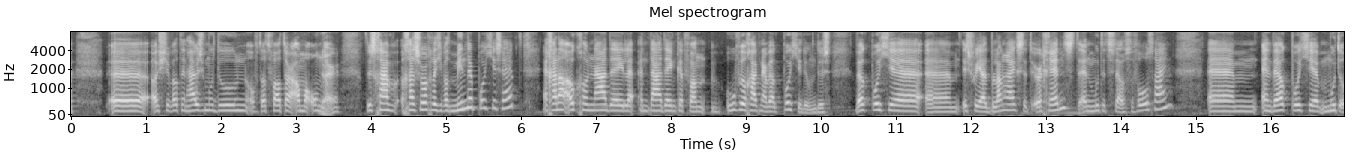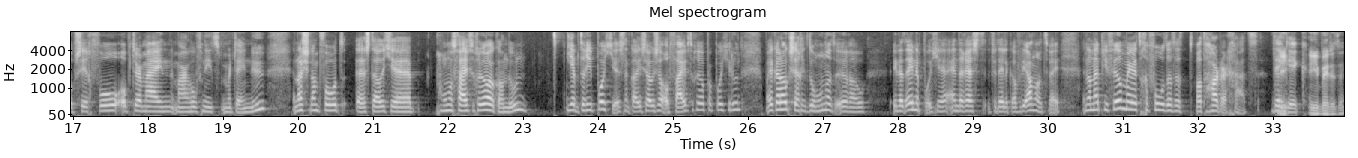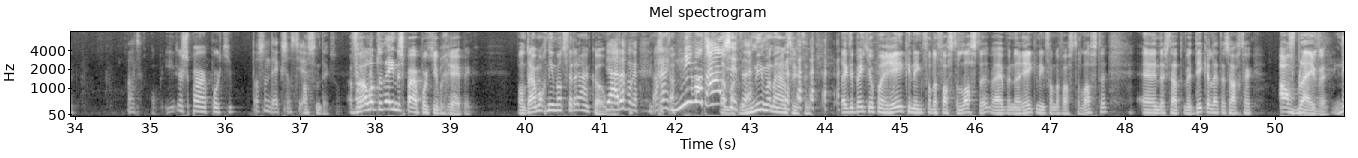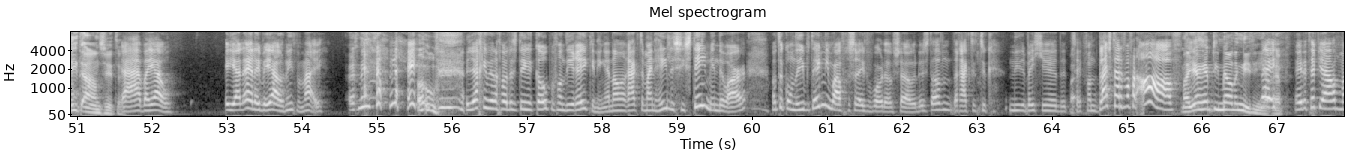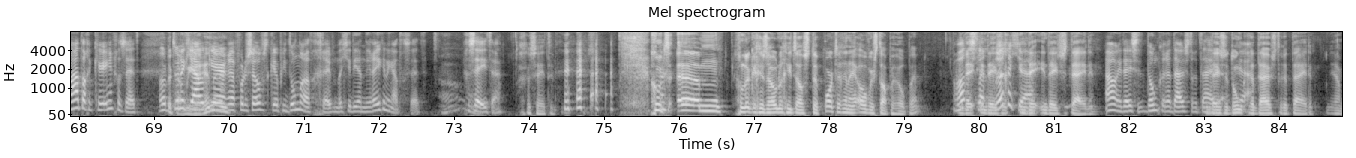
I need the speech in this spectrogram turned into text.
eh, als je wat in huis moet doen, of dat valt daar allemaal onder. Dus ga, ga zorgen dat je wat minder potjes hebt. En ga dan ook gewoon nadelen en nadenken van hoeveel ga ik naar welk potje doen. Dus welk potje ehm, is voor jou het belangrijkste, het urgentst en moet het snelste vol zijn. Ehm, en welk potje moet op zich vol op termijn, maar hoeft niet meteen nu. En als je dan bijvoorbeeld, eh, stel dat je 150 euro kan doen. Je hebt drie potjes, dan kan je sowieso al 50 euro per potje doen. Maar je kan ook zeggen, ik doe 100 euro in dat ene potje en de rest verdeel ik over die andere twee. En dan heb je veel meer het gevoel dat het wat harder gaat, denk En ik. En je weet het, hè? Wat? Op ieder spaarpotje Pas een dekseltje. past een deksel. Vooral op dat ene spaarpotje, begreep ik. Want daar mocht niemand verder aankomen. Ja, dat ik. Daar gaat niemand aan zitten. niemand aan zitten. Lijkt een beetje op een rekening van de vaste lasten. Wij hebben een rekening van de vaste lasten. En daar staat met dikke letters achter... afblijven, niet aanzitten. Ja, bij jou. Ja, nee, bij jou, niet bij mij. Echt niet? Oh, Jij ging er nog wel eens dingen kopen van die rekening. En dan raakte mijn hele systeem in de war. Want dan kon de hypotheek niet meer afgeschreven worden of zo. Dus dan raakte ik natuurlijk niet een beetje... Dat ik van, blijf daar ervan van af. maar jij hebt die melding niet in je Nee, app. nee, dat heb je handmatig een keer ingezet. Oh, Toen ik jou een keer eh, voor de zoveelste keer op je donder had gegeven... omdat je die aan die rekening had gezet. Oh. Gezeten. Gezeten. Goed, ehm, gelukkig is er ook nog iets als de Porte René overstappenhulp. Hè? Wat In een slecht in deze, bruggetje. In, de- in deze tijden. Oh, in deze donkere, duistere In tijden. deze donkere, Ja. duistere tijden. Ja.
